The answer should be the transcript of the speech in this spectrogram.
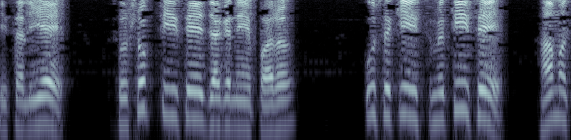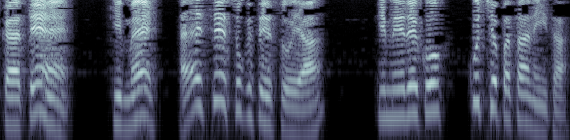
इसलिए सुषुप्ति से जगने पर उसकी स्मृति से हम कहते हैं कि मैं ऐसे सुख से सोया कि मेरे को कुछ पता नहीं था।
